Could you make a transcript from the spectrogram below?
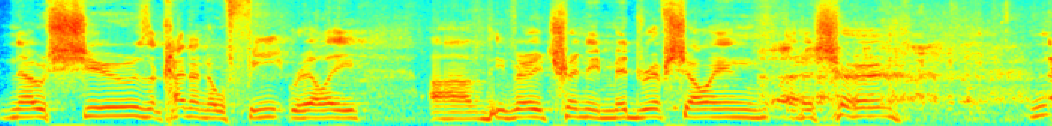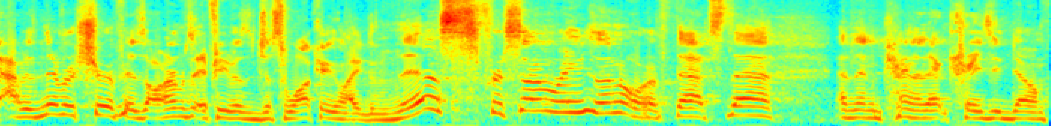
no shoes, kind of no feet, really. Um, the very trendy midriff showing uh, shirt. I was never sure if his arms, if he was just walking like this for some reason, or if that's that, and then kind of that crazy dome.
